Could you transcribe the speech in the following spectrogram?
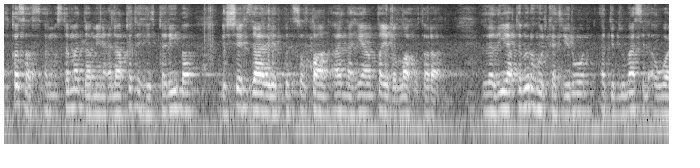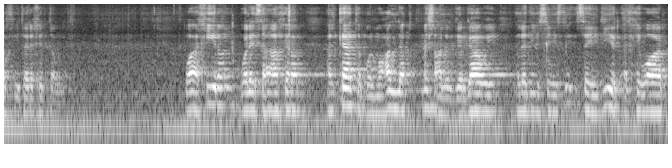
القصص المستمدة من علاقته القريبة بالشيخ زايد بن سلطان آل نهيان طيب الله ثراه الذي يعتبره الكثيرون الدبلوماسي الأول في تاريخ الدولة وأخيرا وليس اخرا الكاتب والمعلق مشعل القرقاوي الذي سيدير الحوار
